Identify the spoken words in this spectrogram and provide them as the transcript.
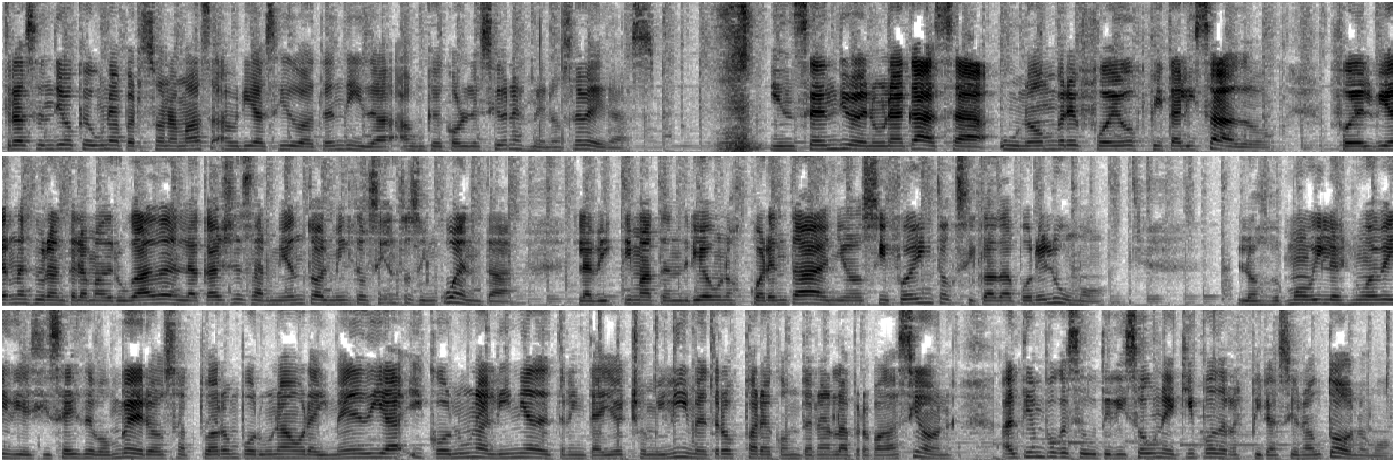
trascendió que una persona más habría sido atendida, aunque con lesiones menos severas. Incendio en una casa. Un hombre fue hospitalizado. Fue el viernes durante la madrugada en la calle Sarmiento al 1250. La víctima tendría unos 40 años y fue intoxicada por el humo. Los móviles 9 y 16 de bomberos actuaron por una hora y media y con una línea de 38 milímetros para contener la propagación, al tiempo que se utilizó un equipo de respiración autónomo.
